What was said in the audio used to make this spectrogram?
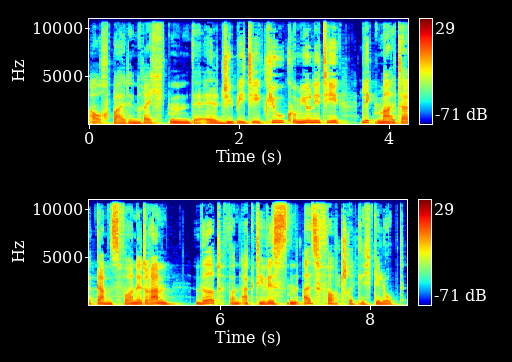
Auch bei den Rechten der LGBTQ-Community liegt Malta ganz vorne dran, wird von Aktivisten als fortschrittlich gelobt.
